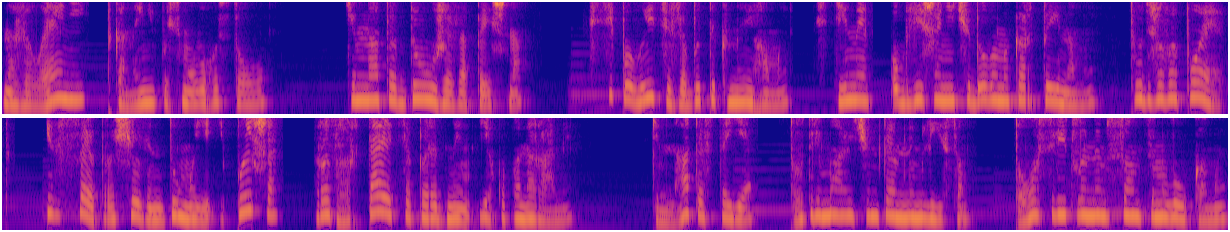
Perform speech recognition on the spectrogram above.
на зеленій тканині письмового столу. Кімната дуже затишна. Всі полиці забиті книгами, стіни обвішані чудовими картинами. Тут живе поет, і все, про що він думає і пише, розгортається перед ним, як у панорамі. Кімната стає то дрімаючим темним лісом, то освітленим сонцем луками,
